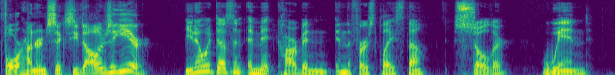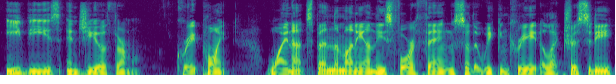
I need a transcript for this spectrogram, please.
$460 a year. You know what doesn't emit carbon in the first place, though? Solar, wind, EVs, and geothermal. Great point. Why not spend the money on these four things so that we can create electricity,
